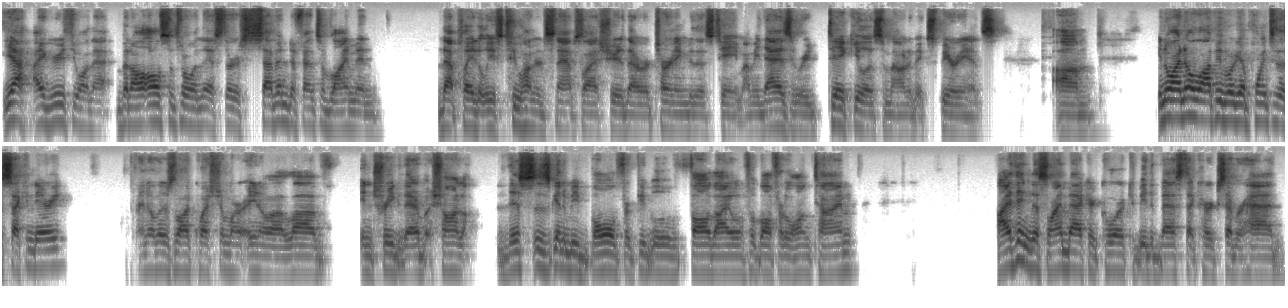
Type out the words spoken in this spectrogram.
yeah, I agree with you on that. But I'll also throw in this: there's seven defensive linemen that played at least 200 snaps last year that are returning to this team. I mean, that is a ridiculous amount of experience. Um, you know, I know a lot of people are going to point to the secondary. I know there's a lot of question mark, you know, a lot of intrigue there. But Sean, this is going to be bold for people who followed Iowa football for a long time. I think this linebacker core could be the best that Kirk's ever had.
